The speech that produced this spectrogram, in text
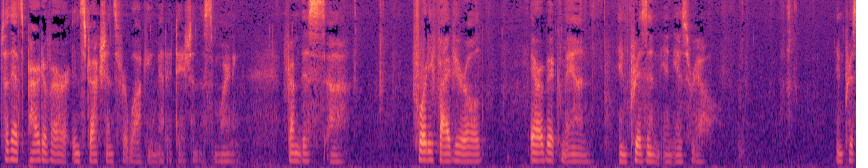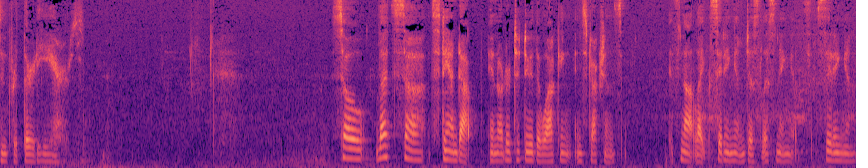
So that's part of our instructions for walking meditation this morning from this 45 uh, year old Arabic man in prison in Israel. In prison for 30 years. So let's uh, stand up in order to do the walking instructions. It's not like sitting and just listening, it's sitting and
